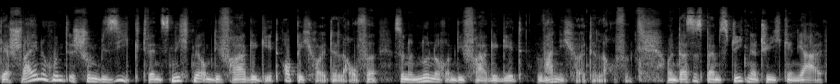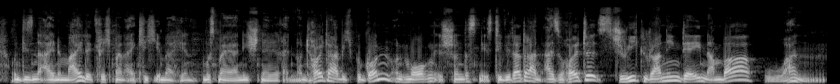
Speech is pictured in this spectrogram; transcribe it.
Der Schweinehund ist schon besiegt, wenn es nicht mehr um die Frage geht, ob ich heute laufe, sondern nur noch um die Frage geht, wann ich heute laufe. Und das ist beim Streak natürlich genial. Und diesen eine Meile kriegt man eigentlich immer hin. Muss man ja nicht schnell rennen. Und heute habe ich begonnen und morgen ist schon das nächste wieder dran. Also heute Streak Running Day Number One.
